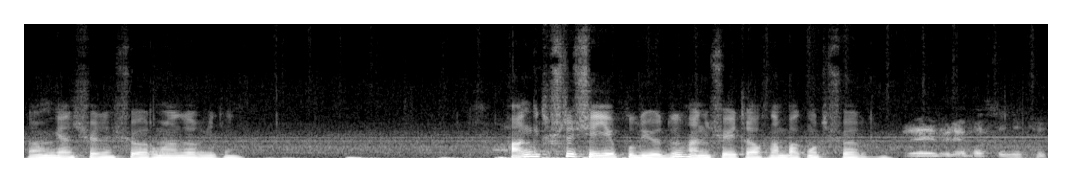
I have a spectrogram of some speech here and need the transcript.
Tamam gel şöyle şu ormana doğru gidelim. Hangi tuşla şey yapılıyordu? Hani şu etrafından bakma tuşu vardı. mı? R1'e basılı tut.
